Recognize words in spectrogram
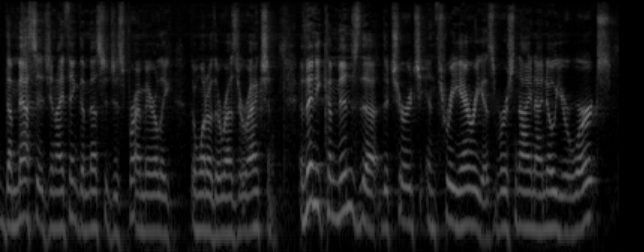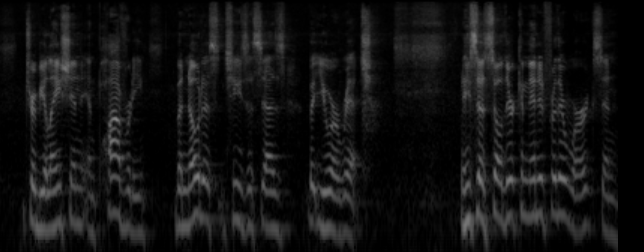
the message, and I think the message is primarily the one of the resurrection. And then he commends the, the church in three areas. Verse 9 I know your works, tribulation, and poverty. But notice Jesus says, But you are rich. And he says, So they're commended for their works, and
